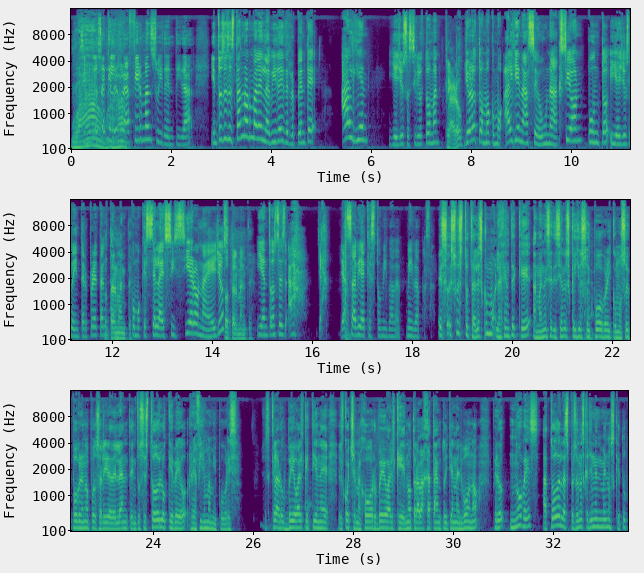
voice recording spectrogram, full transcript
Wow, ¿Sí me- o sea, que les reafirman su identidad. Y entonces están normal en la vida y de repente alguien, y ellos así lo toman, Claro. yo lo tomo como alguien hace una acción, punto, y ellos la interpretan como- Totalmente. Como, que se las hicieron a ellos. Totalmente. Y entonces, ah, ya, ya sabía que esto me iba, me iba a pasar. Eso, eso es total. Es como la gente que amanece diciendo es que yo soy pobre y como soy pobre no puedo salir adelante. Entonces todo lo que veo reafirma mi pobreza. Es claro, veo al que tiene el coche mejor, veo al que no trabaja tanto y tiene el bono, pero no ves a todas las personas que tienen menos que tú.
